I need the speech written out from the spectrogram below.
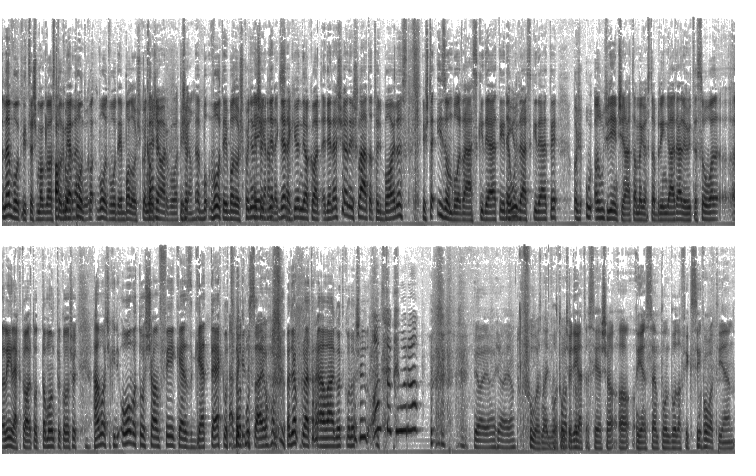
Nem volt vicces maga a sztori, mert pont volt. volt. egy balos kanyar, és, Kanyar volt, és igen. a, volt egy balos kanyar, és a gyerek jönni akart egyenesen, és látod, hogy baj lesz, és te izomból rászkideltél, de Igen. úgy rászkideltél, és az úgy, hogy én csináltam meg ezt a bringát előtte, szóval a lélek tartotta, mondta Kolos, hogy hát csak így óvatosan fékezgettek, ott, Hát de ott muszáj. A gyakorlat rávágott Kolos, hogy azt a kurva! ja, ja, ja, ja. Fú, az nagy volt, volt úgyhogy a- életveszélyes a, a, ilyen szempontból a fixi. Volt ilyen,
